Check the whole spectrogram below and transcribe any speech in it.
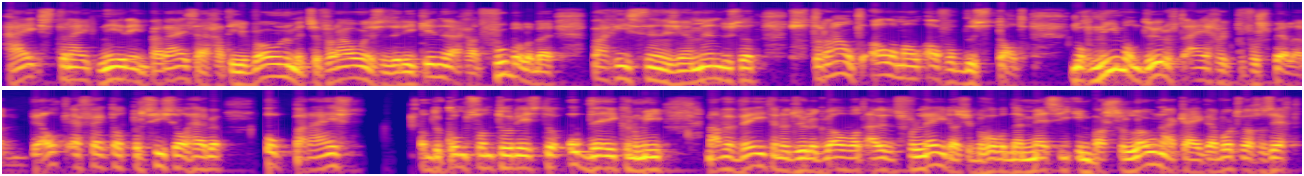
Hij strijkt neer in Parijs. Hij gaat hier wonen met zijn vrouw en zijn drie kinderen. Hij gaat voetballen bij Paris Saint-Germain. Dus dat straalt allemaal af op de stad. Nog niemand durft eigenlijk te voorspellen welk effect dat precies zal hebben op Parijs op de komst van toeristen, op de economie. Maar we weten natuurlijk wel wat uit het verleden. Als je bijvoorbeeld naar Messi in Barcelona kijkt, daar wordt wel gezegd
